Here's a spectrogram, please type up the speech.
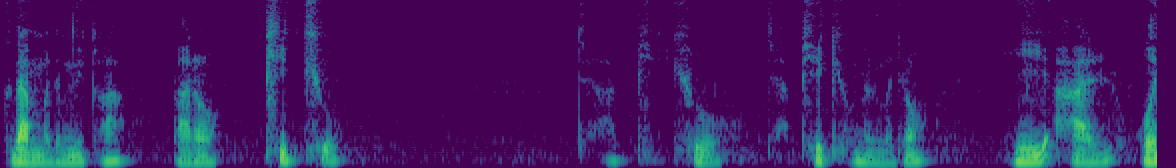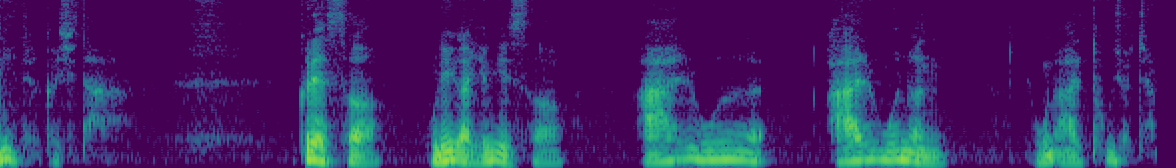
그 다음 뭐 됩니까? 바로 PQ. 자, PQ. 자, PQ는 뭐죠? 2R1이 될 것이다. 그래서 우리가 여기서 R1, R1은 이건 R2죠 참.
